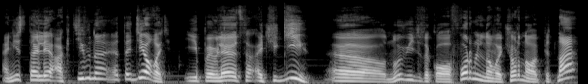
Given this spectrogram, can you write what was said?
Они стали активно это делать. И появляются очаги, э, ну, в виде такого оформленного черного пятна.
